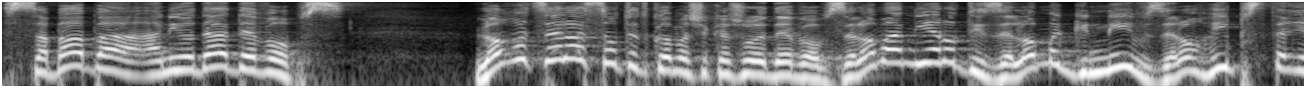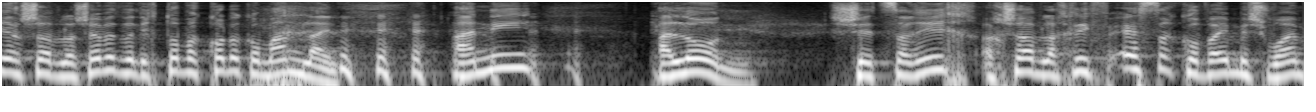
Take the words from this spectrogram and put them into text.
סבבה, אני יודע DevOps, לא רוצה לעשות את כל מה שקשור ל DevOps, זה לא מעניין אותי, זה לא מגניב, זה לא היפסטרי עכשיו לשבת ולכתוב הכל ב command line. אני, אלון, שצריך עכשיו להחליף עשר כובעים בשבועיים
